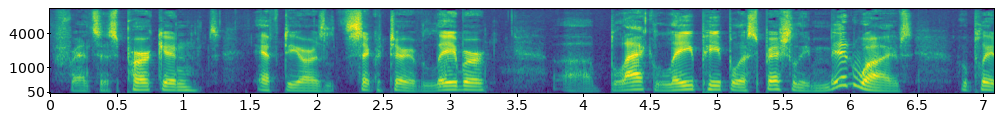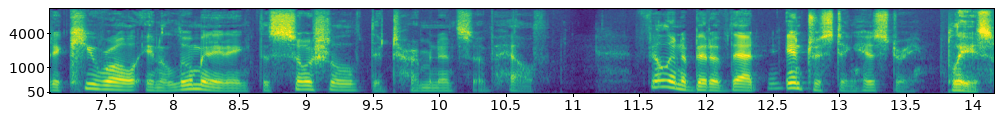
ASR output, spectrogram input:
Frances Perkins, FDR's Secretary of Labor, uh, black lay people, especially midwives, who played a key role in illuminating the social determinants of health. Fill in a bit of that interesting history, please.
